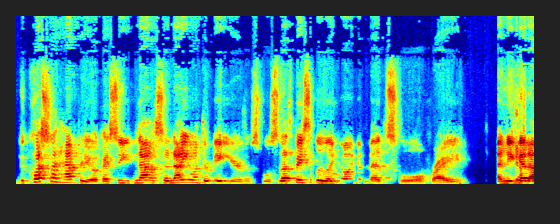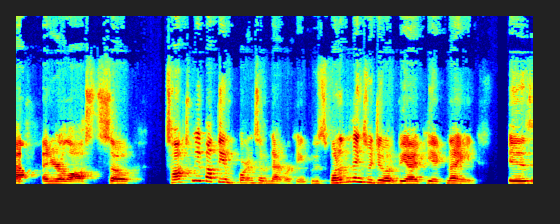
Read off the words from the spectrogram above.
the question I have for you, okay, so you now so now you went through eight years of school. So that's basically mm-hmm. like going to med school, right? And you yeah. get out and you're lost. So talk to me about the importance of networking because one of the things we do at VIP Ignite is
